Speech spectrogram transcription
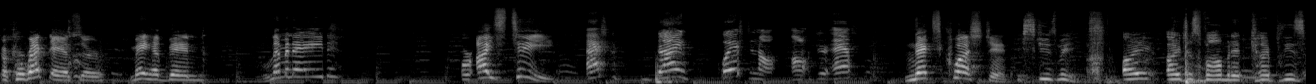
The correct answer may have been lemonade or iced tea. ask a dang question, I'll, I'll just ask. Next question. Excuse me. I I just vomited. Can I please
